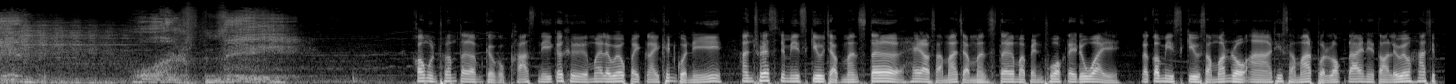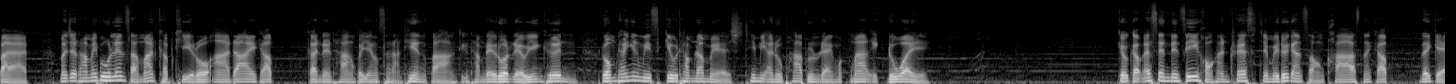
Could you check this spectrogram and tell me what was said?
him want me ข้อมูลเพิ่มเติมเกี่ยวกับคลาสนี้ก็คือเมื่อเลเวลไปไกลขึ้นกว่านี้ฮันเทรสจะมีสกิลจับมอนสเตอร์ให้เราสามารถจับมอนสเตอร์มาเป็นพวกได้ด้วย แล้วก็มีสกิลซัมมอนโรอาที่สามารถปลดล็อกได้ในตอนเลเวล 58 มันจะทำให้ผู้เล่นสามารถขับขี่โรอาได้ครับการเดินทางไปยังสถานที่ต่างๆ จึงทำได้รวดเร็วยิ่งขึ้น รวมทั้งยังมีสกิลทำดาเมจที่มีอนุภาพรุนแรงมากๆ อีกด้วย เกี่ยวกับ Ascendancy ของ Huntress จะมีด้วยกัน 2 คลาสนะครับ ได้แก่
